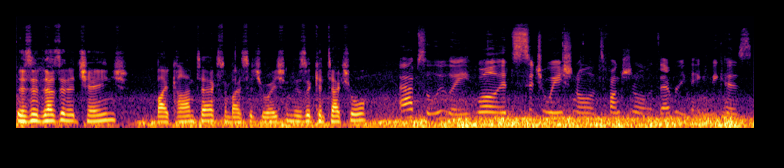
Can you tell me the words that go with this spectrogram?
Is it doesn't it change by context and by situation? Is it contextual? Absolutely. Well, it's situational, it's functional, it's everything because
